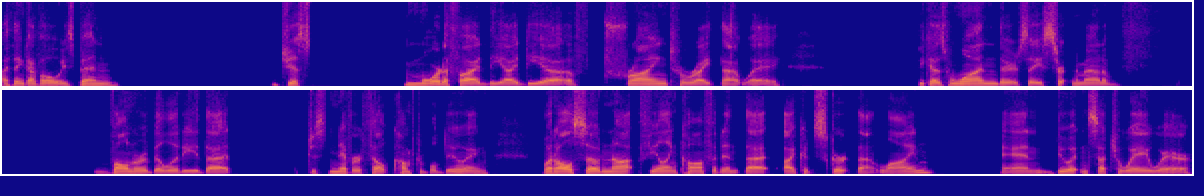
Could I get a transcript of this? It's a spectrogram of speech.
I think I've always been just mortified the idea of trying to write that way. Because one there's a certain amount of vulnerability that just never felt comfortable doing but also not feeling confident that I could skirt that line and do it in such a way where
